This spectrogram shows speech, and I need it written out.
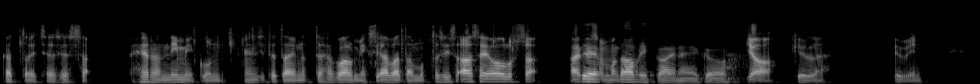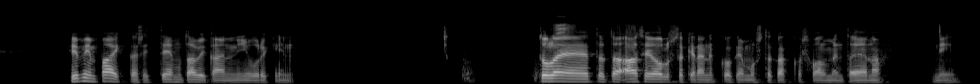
katsoa itse asiassa herran nimi, kun en sitä tainnut tähän valmiiksi avata, mutta siis Ase Oulussa aikaisemman... Tavikainen, eikö ole? Joo, kyllä. Hyvin. Hyvin paikkasit Teemu Tavikainen juurikin tulee tota, AC Oulussa kerännyt kokemusta kakkosvalmentajana, niin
